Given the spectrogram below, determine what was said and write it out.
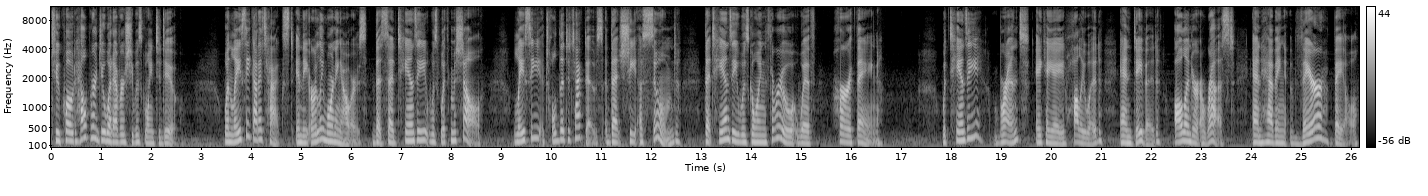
to, quote, help her do whatever she was going to do. When Lacey got a text in the early morning hours that said Tansy was with Michelle, Lacey told the detectives that she assumed that Tansy was going through with her thing. With Tansy, Brent, aka Hollywood, and David all under arrest and having their bail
